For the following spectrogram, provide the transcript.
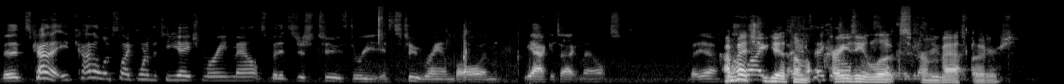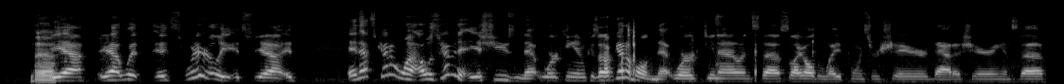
but it's kind of it kind of looks like one of the TH Marine mounts, but it's just two three, it's two Ram Ball and Yak Attack mounts. But yeah, I I bet like you get I some take it off crazy looks Sunday, but I from do bass like boaters. yeah. Yeah, yeah. What it's really it's yeah it, and that's kind of why I was having issues networking them because I've got them all networked, you know, and stuff. So like all the waypoints are shared, data sharing and stuff.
